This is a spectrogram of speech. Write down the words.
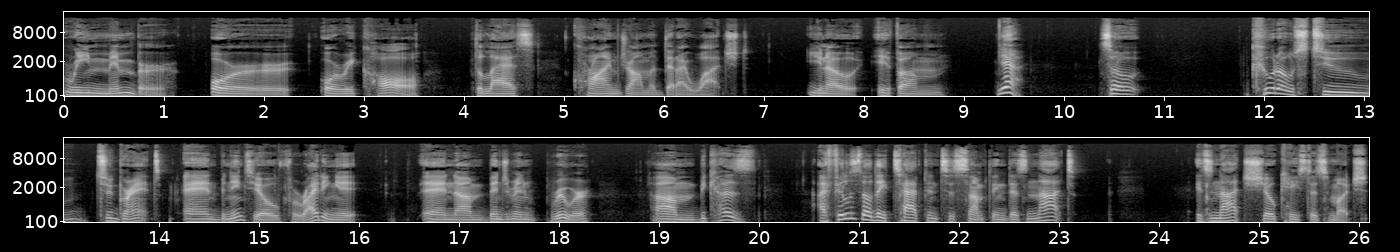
remember or or recall the last crime drama that I watched you know, if um yeah. So kudos to to Grant and Benicio for writing it and um Benjamin Brewer um because I feel as though they tapped into something that's not it's not showcased as much,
